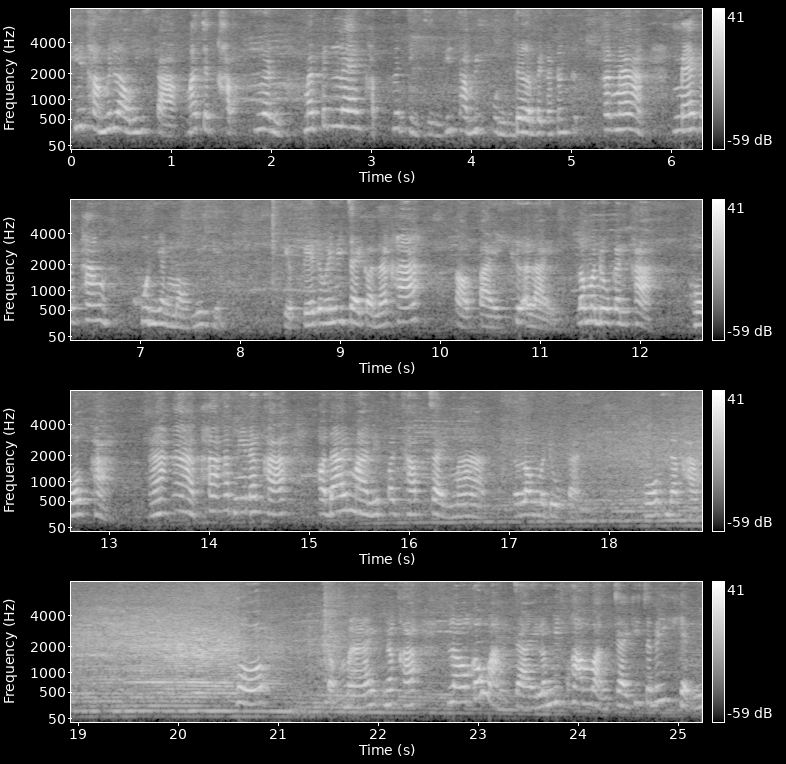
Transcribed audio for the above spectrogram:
ที่ทำให้เรานิสามารถจะขับเคลื่อน มันเป็นแรงขับเคลื่อนจริง ๆ ที่ทำให้คุณเดินไปกันทั้งข้างหน้า แม้กระทั่งคุณยังมองไม่เห็นเก็บเฟซเอาไว้ในใจก่อนนะคะ ต่อไปคืออะไร เรามาดูกันค่ะโฮปค่ะอ่าภาพนี้นะคะ พอได้มานี่ประทับใจมาก แล้วลองมาดูกันโฮปนะคะโฮป ดอกไม้นะคะ เราก็หวังใจเรามีความหวังใจที่จะได้เห็นใน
